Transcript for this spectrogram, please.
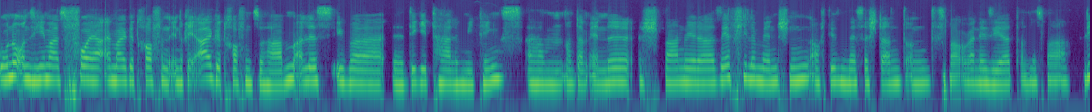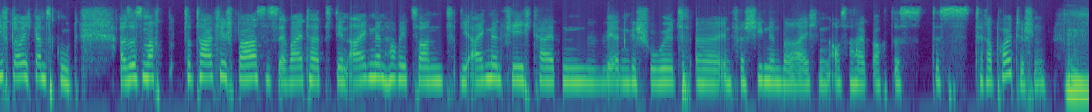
ohne uns jemals vorher einmal getroffen, in real getroffen zu haben, alles über äh, digitale Meetings. Ähm, und am Ende sparen wir da sehr viele Menschen auf diesem Messestand und es war organisiert und es war, lief, glaube ich, ganz gut. Also es macht total viel Spaß, es erweitert den eigenen Horizont, die eigenen Fähigkeiten werden geschult äh, in verschiedenen Bereichen, außerhalb auch des, des Therapeutischen. Mhm.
